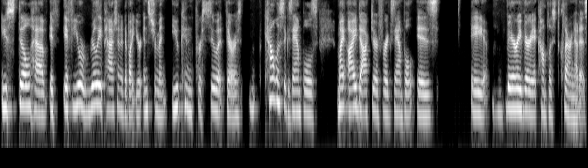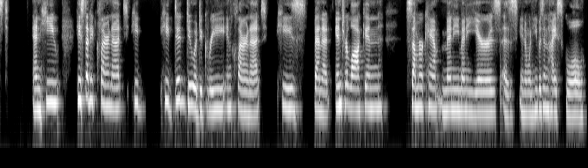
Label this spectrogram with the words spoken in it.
You still have, if, if you're really passionate about your instrument, you can pursue it. There are countless examples. My eye doctor, for example, is a very, very accomplished clarinetist. And he, he studied clarinet. He, he did do a degree in clarinet. He's been at Interlochen summer camp many, many years as, you know, when he was in high school.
